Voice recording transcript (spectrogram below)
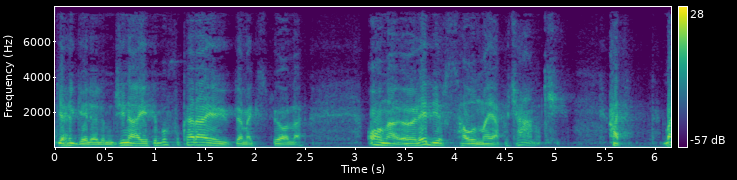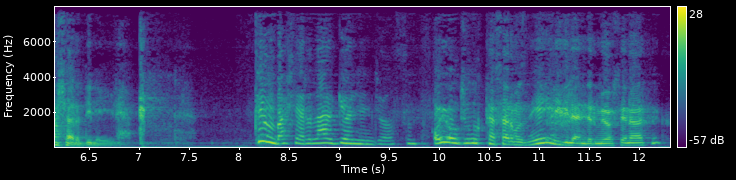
Gel gelelim cinayeti bu fukaraya yüklemek istiyorlar. Ona öyle bir savunma yapacağım ki. Hadi başarı dileğiyle. Tüm başarılar gönlünce olsun. O yolculuk tasarımız niye ilgilendirmiyor seni artık?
